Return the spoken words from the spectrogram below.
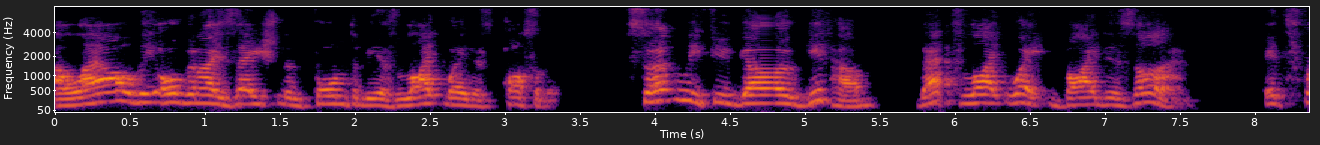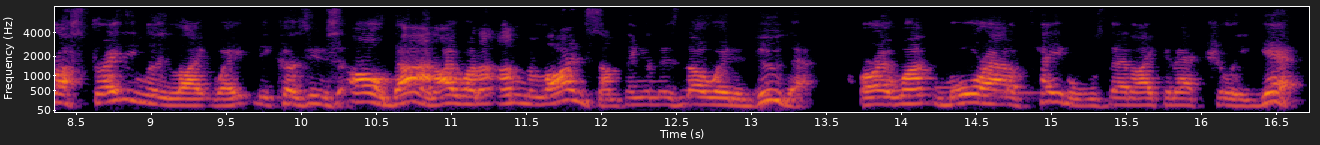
allow the organization and form to be as lightweight as possible. Certainly, if you go GitHub, that's lightweight by design. It's frustratingly lightweight because you say, oh, darn, I want to underline something and there's no way to do that. Or I want more out of tables than I can actually get.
